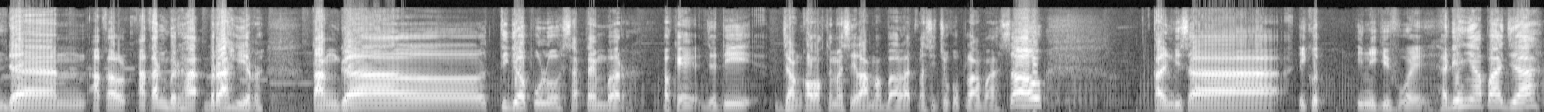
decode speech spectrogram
dan akan akan berakhir tanggal 30 September. Oke, jadi jangka waktu masih lama banget, masih cukup lama. So, kalian bisa ikut ini giveaway. Hadiahnya apa aja?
